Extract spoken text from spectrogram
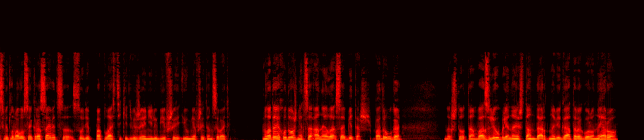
светловолосая красавица, судя по пластике движений, любившая и умевшая танцевать. Молодая художница Анелла Сабиташ, подруга, да что там, возлюбленная штандарт навигатора Горонеро,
